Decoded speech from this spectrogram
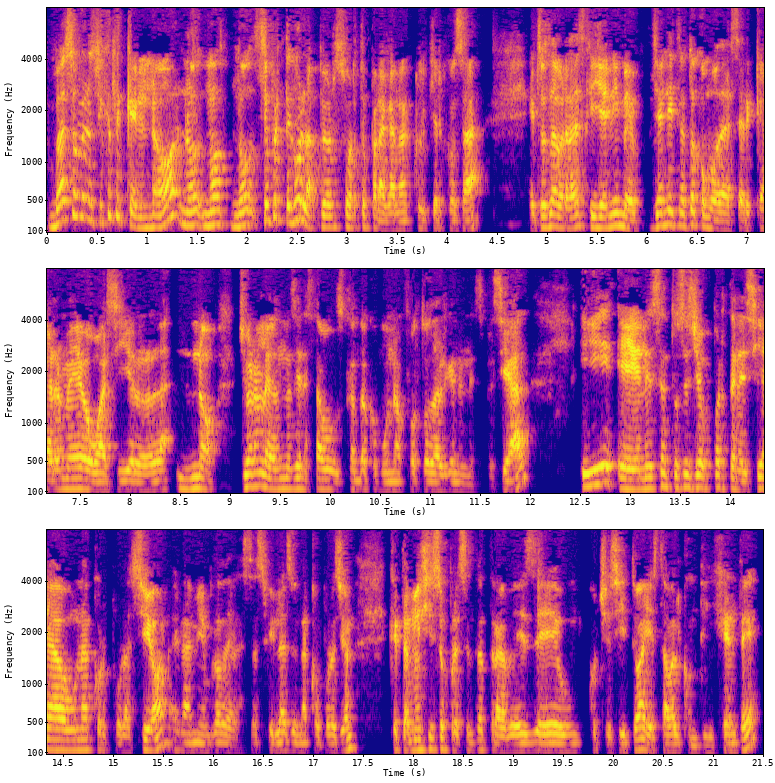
Más o menos, fíjate que no, no, no, no, siempre tengo la peor suerte para ganar cualquier cosa. Entonces la verdad es que ya ni me, ya ni trato como de acercarme o así, no. Yo en realidad más bien estaba buscando como una foto de alguien en especial y en ese entonces yo pertenecía a una corporación, era miembro de estas filas de una corporación que también se hizo presente a través de un cochecito, ahí estaba el contingente,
